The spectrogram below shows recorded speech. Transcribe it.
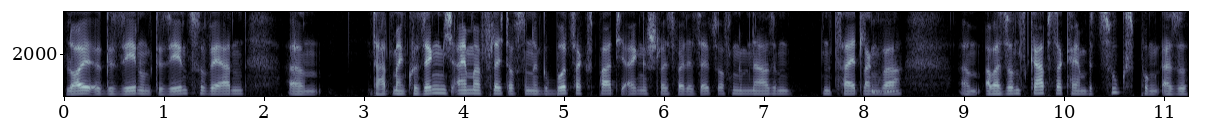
Leute gesehen und gesehen zu werden. Ähm, da hat mein Cousin mich einmal vielleicht auf so eine Geburtstagsparty eingeschleust, weil er selbst auf dem Gymnasium eine Zeit lang mhm. war. Ähm, aber sonst gab es da keinen Bezugspunkt. Also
